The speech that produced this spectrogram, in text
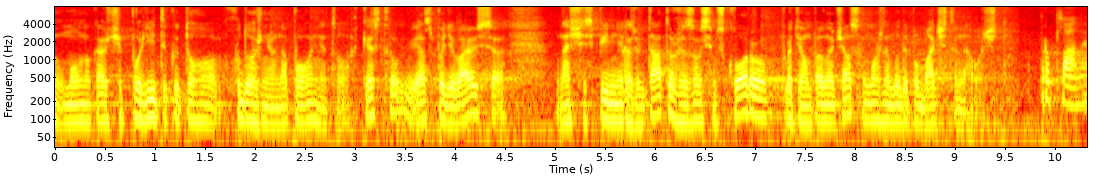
ну, умовно кажучи, політику того художнього наповнення того оркестру. Я сподіваюся, наші спільні результати вже зовсім скоро, протягом певного часу, можна буде побачити наочно. Про плани,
